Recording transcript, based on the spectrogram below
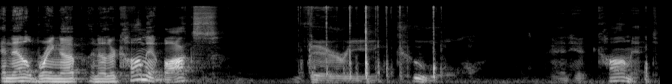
and that'll bring up another comment box. Very cool and hit comment.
